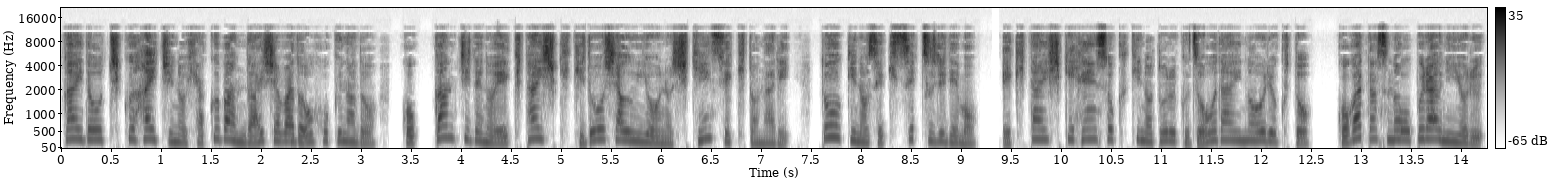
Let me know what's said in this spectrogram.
海道地区配置の100番台車は道北など、国間地での液体式機動車運用の試金石となり、冬季の積雪時でも液体式変速機のトルク増大能力と小型スノープラウによる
